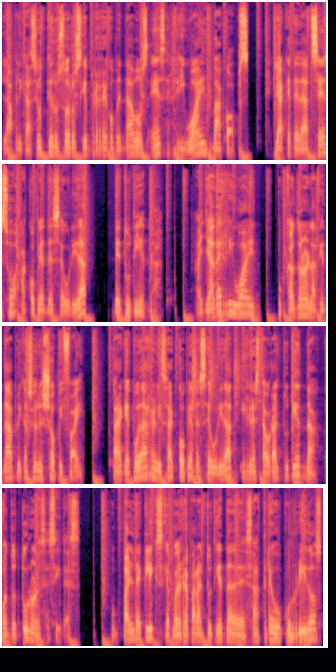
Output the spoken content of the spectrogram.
La aplicación que nosotros siempre recomendamos es Rewind Backups, ya que te da acceso a copias de seguridad de tu tienda. Añade Rewind buscándolo en la tienda de aplicaciones Shopify para que puedas realizar copias de seguridad y restaurar tu tienda cuando tú lo necesites. Un par de clics que pueden reparar tu tienda de desastres ocurridos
